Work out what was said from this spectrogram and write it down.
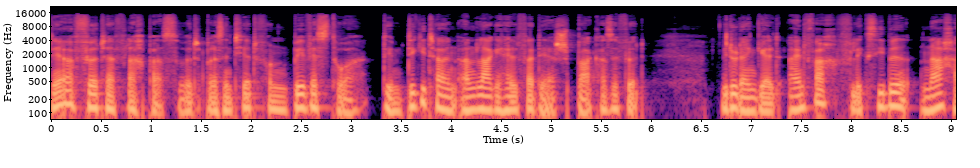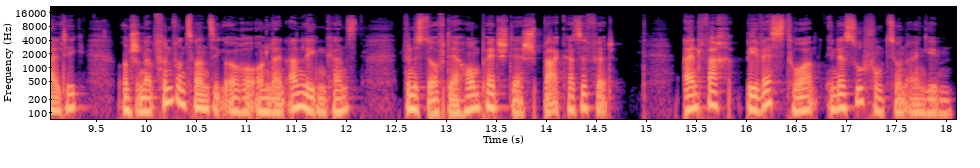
Der Fürther Flachpass wird präsentiert von Bevestor, dem digitalen Anlagehelfer der Sparkasse Fürth. Wie du dein Geld einfach, flexibel, nachhaltig und schon ab 25 Euro online anlegen kannst, findest du auf der Homepage der Sparkasse Fürth. Einfach Bevestor in der Suchfunktion eingeben.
